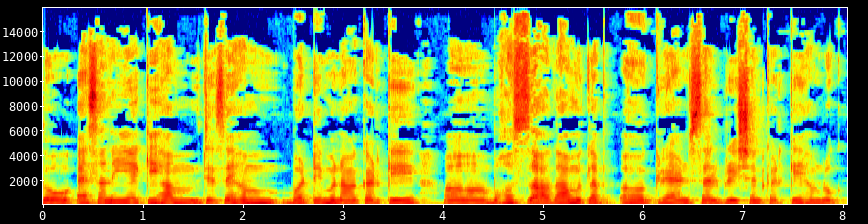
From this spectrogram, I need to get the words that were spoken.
तो ऐसा नहीं है कि हम, जैसे हम बर्थडे मना करके बहुत ज़्यादा मतलब ग्रैंड सेलिब्रेशन करके हम लोग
